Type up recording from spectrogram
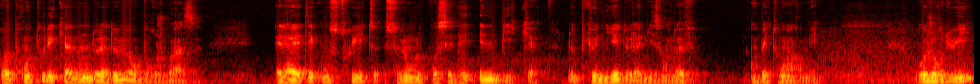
reprend tous les canons de la demeure bourgeoise. Elle a été construite selon le procédé Enbic, le pionnier de la mise en œuvre en béton armé. Aujourd'hui,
